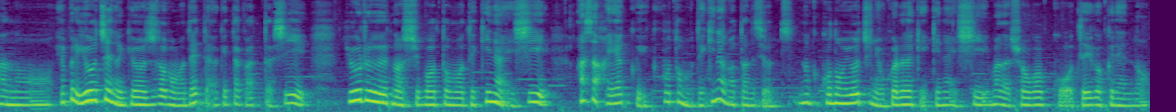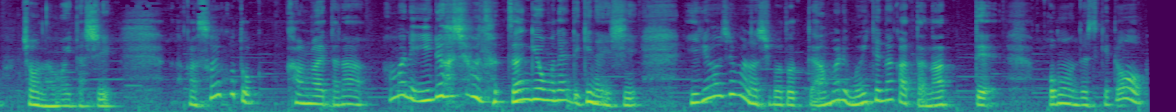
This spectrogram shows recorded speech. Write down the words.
あのやっぱり幼稚園の行事とかも出てあげたかったし夜の仕事もできないし朝早く行くこともできなかったんですよ。なんか子供幼稚園に送らなきゃいけないしまだ小学校低学年の長男もいたし。だからそういうこと考えたらあんまり医療事務の残業もねできないし医療事務の仕事ってあんまり向いてなかったなって思うんですけど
